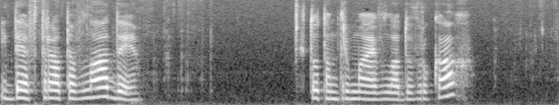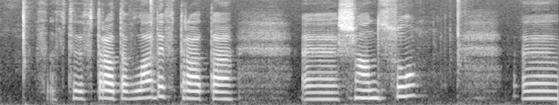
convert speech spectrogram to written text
йде втрата влади, хто там тримає владу в руках. Втрата влади, втрата е, шансу. Е,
